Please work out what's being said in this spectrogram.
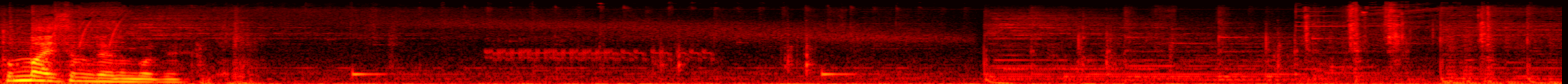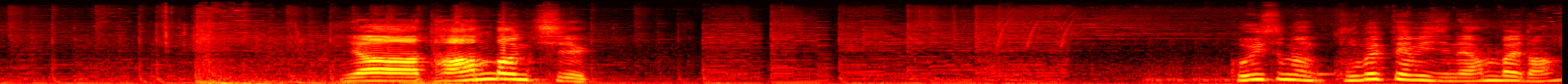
돈만 있으면 되는 거지. 야, 다 한 방씩. 고 있으면 900 데미지네, 한 발당.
